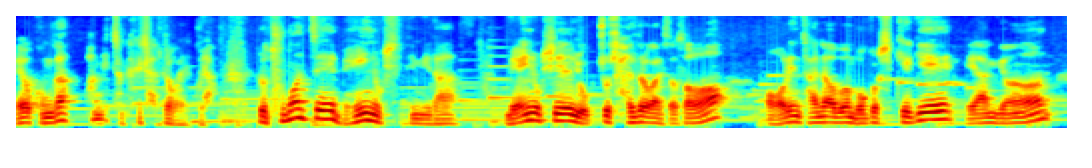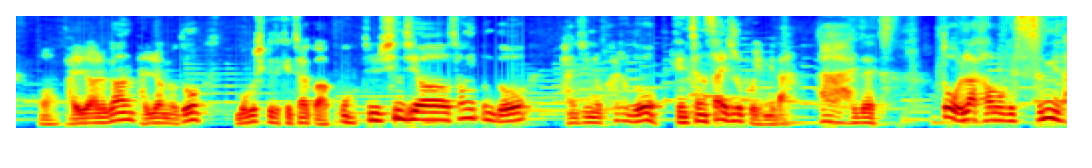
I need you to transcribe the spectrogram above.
에어컨과 환기창 크게 잘 들어가 있고요. 그리고 두 번째 메인 욕실입니다. 메인 욕실 욕조 잘 들어가 있어서 어, 어린 자녀분 목욕시키기, 애완견, 어, 반려견, 반려묘도 목욕시키기 괜찮을 것 같고 좀 심지어 성인분도 반신욕 하셔도 괜찮은 사이즈로 보입니다. 자 이제 또 올라가 보겠습니다.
